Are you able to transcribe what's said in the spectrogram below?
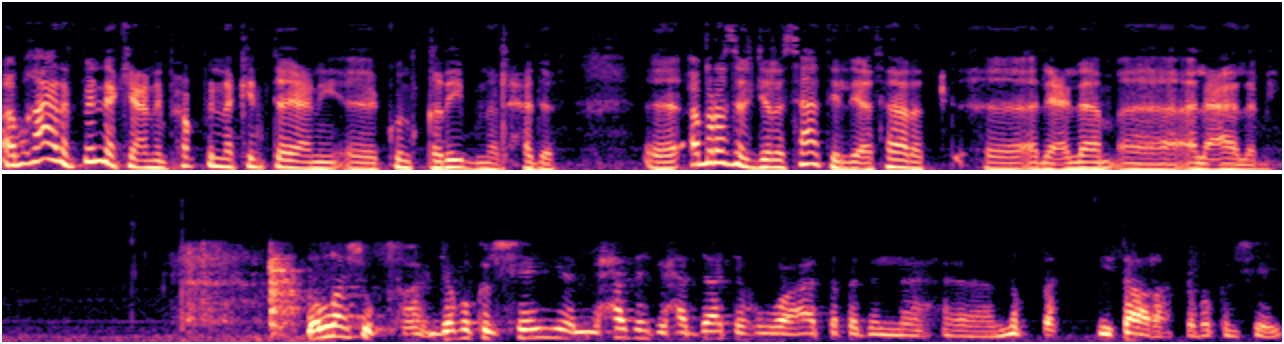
أبغى أعرف منك يعني بحكم إنك أنت يعني آه، كنت قريب من الحدث آه، أبرز الجلسات اللي أثارت آه، الإعلام العالمي. والله شوف قبل كل شيء الحدث بحد ذاته هو أعتقد إنه نقطة إثارة قبل كل شيء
